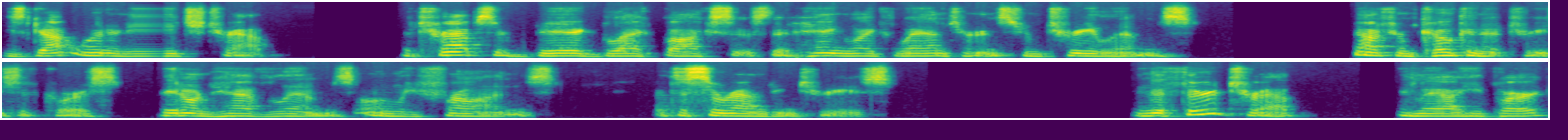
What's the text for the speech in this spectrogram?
he's got one in each trap. The traps are big black boxes that hang like lanterns from tree limbs. Not from coconut trees, of course. They don't have limbs, only fronds, but the surrounding trees. In the third trap in Leahi Park,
